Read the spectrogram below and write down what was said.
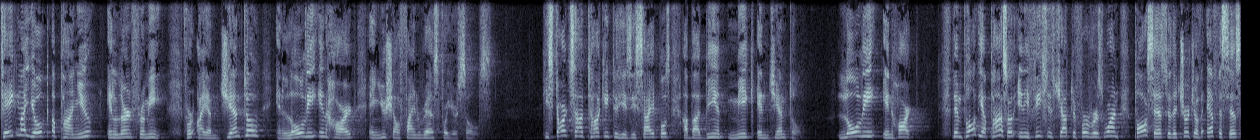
Take my yoke upon you and learn from me, for I am gentle and lowly in heart, and you shall find rest for your souls. He starts out talking to his disciples about being meek and gentle, lowly in heart. Then Paul the apostle in Ephesians chapter 4 verse 1, Paul says to the church of Ephesus,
